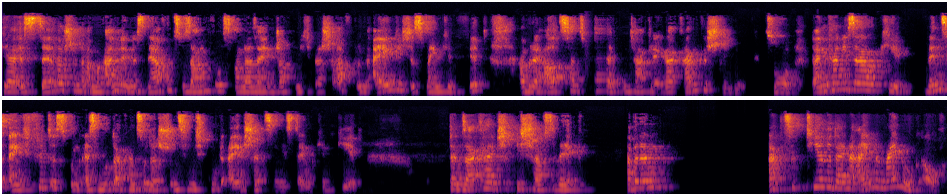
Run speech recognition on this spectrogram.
der ist selber schon am Rande eines Nervenzusammenbruchs, weil er seinen Job nicht mehr schafft. Und eigentlich ist mein Kind fit, aber der Arzt hat halt einen Tag länger krank geschrieben. So, dann kann ich sagen, okay, wenn es eigentlich fit ist und als Mutter kannst du das schon ziemlich gut einschätzen, wie es deinem Kind geht. Dann sag halt, ich schaff's weg. Aber dann akzeptiere deine eigene Meinung auch.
